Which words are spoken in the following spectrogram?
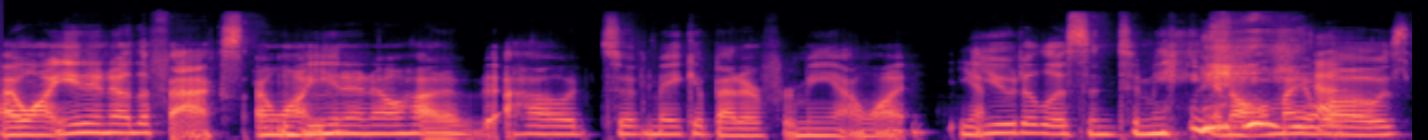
I want you to know the facts. I want Mhm. you to know how to how to make it better for me. I want you to listen to me and all my Yeah. woes,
